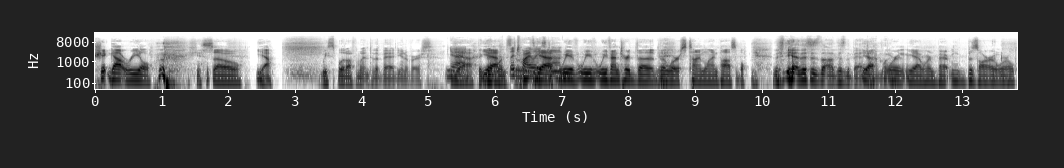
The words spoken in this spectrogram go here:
Shit got real. So yeah, We split off and went into the bad universe. yeah. The yeah, good ones The still Twilight exist. yeah. Stone. We've we've we've entered the the worst timeline possible. This, yeah, this is the uh, this is the bad yeah, timeline. we're in, yeah we're in ba- bizarro world.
